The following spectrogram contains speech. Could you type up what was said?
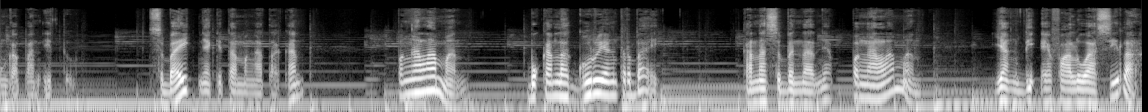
ungkapan itu. Sebaiknya kita mengatakan pengalaman bukanlah guru yang terbaik karena sebenarnya pengalaman yang dievaluasilah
